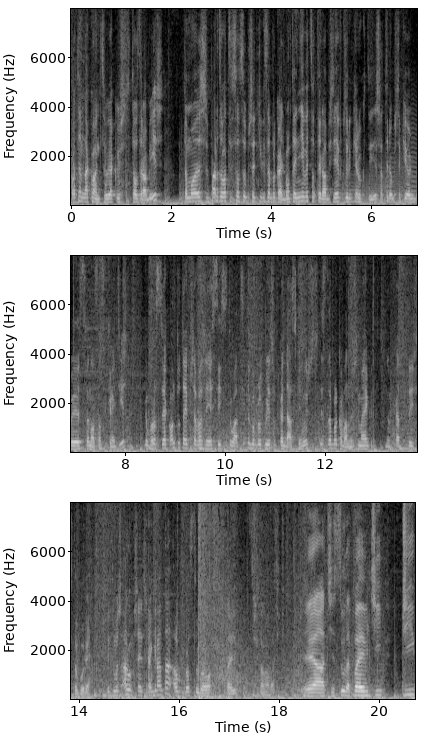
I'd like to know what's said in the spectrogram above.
Potem na końcu, jak już to zrobisz, to możesz w bardzo łatwy sposób przeciwnika zablokować, bo on wtedy nie wie co ty robisz, nie wie w który kierunku ty idziesz, a ty robisz takiego jakby Svenosa zakręcisz. I po prostu jak on tutaj przeważnie jest w tej sytuacji, to go blokujesz na przykład daszkiem, już jest zablokowany, już nie ma jak na przykład wyjść do góry. Więc możesz albo przejąć high granta, albo po prostu go tutaj zshitonować. ja cię sunę, powiem ci, czyli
